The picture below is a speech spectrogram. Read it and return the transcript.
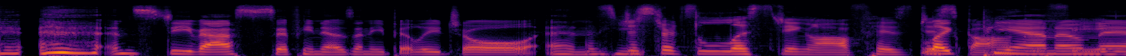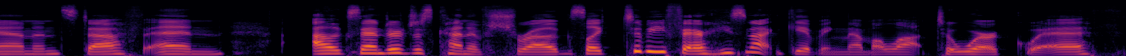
and Steve asks if he knows any Billy Joel, and and he, just starts listing off his like Piano. Man and stuff. And Alexander just kind of shrugs. Like to be fair, he's not giving them a lot to work with.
